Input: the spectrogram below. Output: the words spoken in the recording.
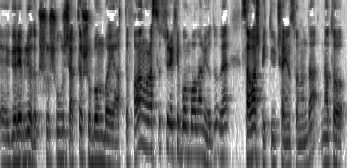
e, görebiliyorduk. Şu şu uçaktır şu bombayı attı falan. Orası sürekli bombalanıyordu ve savaş bitti 3 ayın sonunda. NATO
